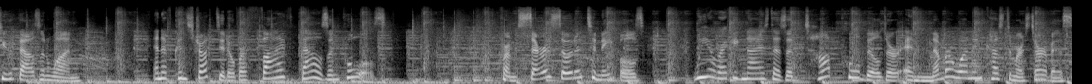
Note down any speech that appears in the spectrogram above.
2001 and have constructed over 5,000 pools. From Sarasota to Naples, we are recognized as a top pool builder and number one in customer service,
